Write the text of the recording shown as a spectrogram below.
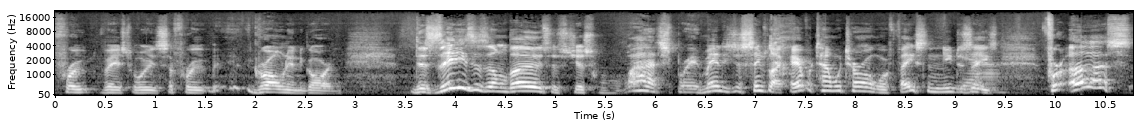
fruit vegetable is a fruit grown in the garden. Diseases on those is just widespread. Man, it just seems like every time we turn around, we're facing a new disease. Yeah. For us,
